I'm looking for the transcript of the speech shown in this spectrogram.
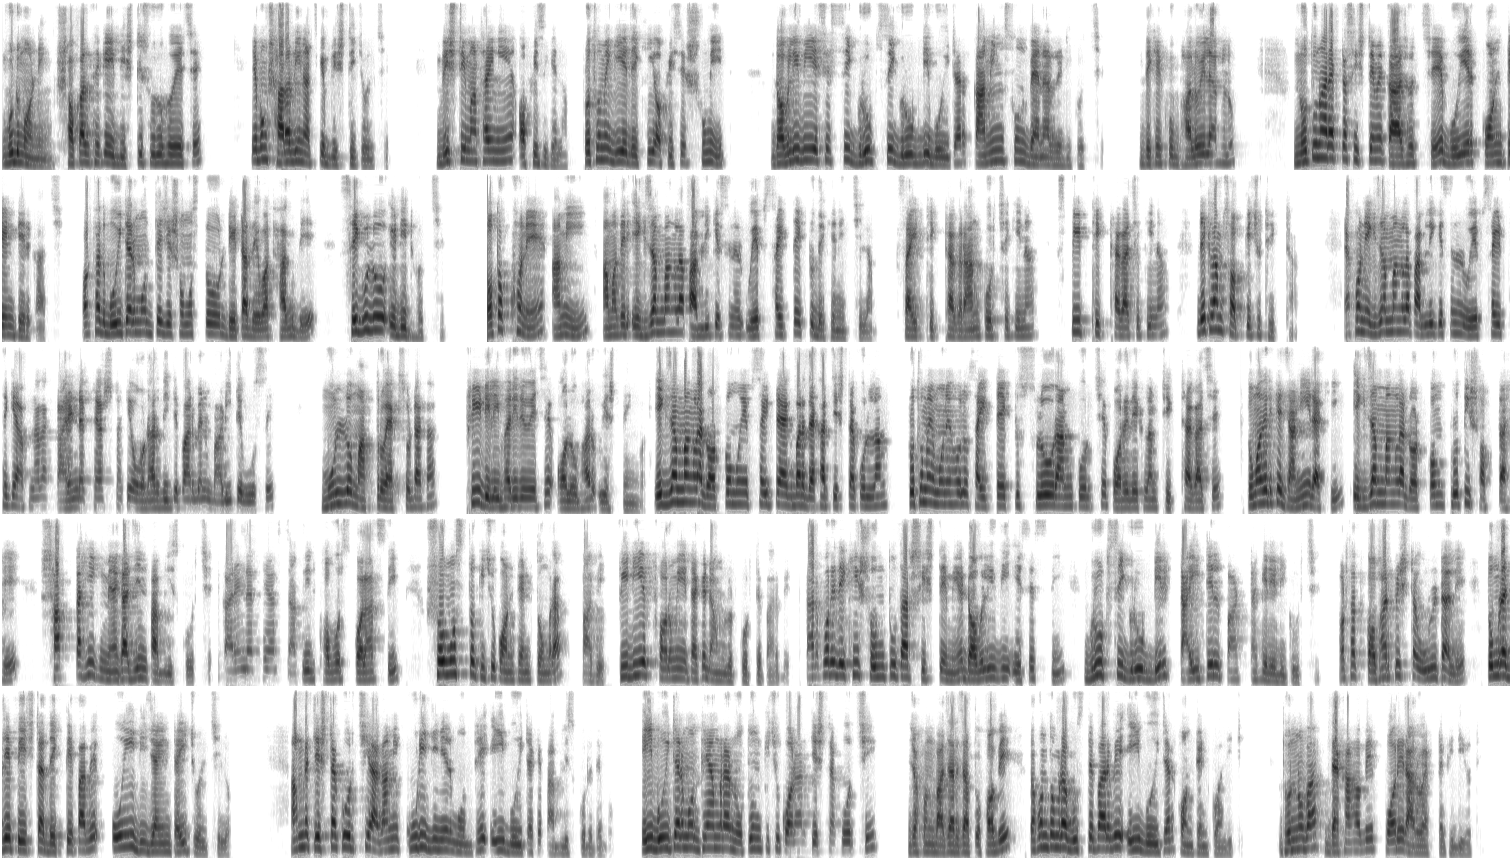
Good morning সকাল থেকেই বৃষ্টি শুরু হয়েছে এবং সারাদিন আজকে বৃষ্টি চলছে। বৃষ্টি মাথায় নিয়ে অফিস গেলাম। প্রথমে গিয়ে দেখি অফিসে Sumit WBSSC group C group D বইটার কামিং সুন ব্যানার রেডি করছে। দেখে খুব ভালোই লাগল। নতুন আর একটা সিস্টেমে কাজ হচ্ছে বইয়ের কন্টেন্টের কাজ। অর্থাৎ বইটার মধ্যে যে সমস্ত ডেটা দেওয়া থাকবে, সেগুলো এডিট হচ্ছে। ততক্ষণে আমি আমাদের এক্সাম বাংলা পাবলিকেশনের ওয়েবসাইটটা একটু দেখে নিচ্ছিলাম। সাইট ঠিকঠাক রান করছে কিনা স্পিড ঠিকঠাক আছে কিনা, দেখলাম সবকিছু ঠিকঠাক। এখন এক্সাম বাংলা পাবলিকেশনের ওয়েবসাইট থেকে আপনারা কারেন্ট অ্যাফেয়ার্সটাকে অর্ডার দিতে পারবেন বাড়িতে বসে। মূল্য মাত্র একশো টাকা ফ্রি ডেলিভারি রয়েছে all over West Bengal exam Bangla dot com ওয়েবসাইটটা একবার দেখার চেষ্টা করলাম। প্রথমে মনে হলো সাইটটা একটু স্লো রান করছে, পরে দেখলাম ঠিকঠাক আছে। তোমাদেরকে জানিয়ে রাখি এক্সাম বাংলা ডট কম প্রতি সপ্তাহে সাপ্তাহিক ম্যাগাজিন পাবলিশ করছে। কারেন্ট অ্যাফেয়ার্স চাকরির খবর স্কলারশিপ সমস্ত কিছু কন্টেন্ট তোমরা পাবে। পিডিএফ ফর্মে এটাকে ডাউনলোড করতে পারবে। তারপরে দেখি সন্তু তার সিস্টেমে ডব্লিউবিএসএসসি গ্রুপ সি গ্রুপ ডির টাইটেল পার্টটাকে রেডি করছে। অর্থাৎ কভার পেজটা উল্টালে তোমরা যে পেজটা দেখতে পাবে ওই ডিজাইনটাই চলছিল। আমরা চেষ্টা করছি আগামী কুড়ি দিনের মধ্যে এই বইটাকে পাবলিশ করে দেব। এই বইটার মধ্যে আমরা নতুন কিছু করার চেষ্টা করছি। যখন বাজারজাত হবে, তখন তোমরা বুঝতে পারবে এই বইটার কন্টেন্ট কোয়ালিটি ধন্যবাদ, দেখা হবে পরের আরও একটা ভিডিওতে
